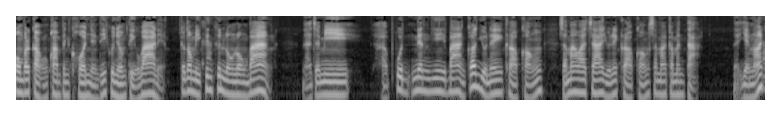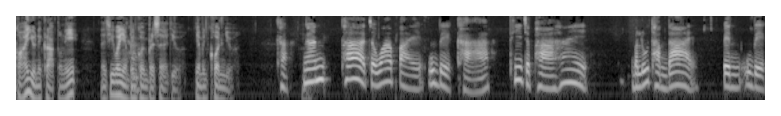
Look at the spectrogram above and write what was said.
องค์ประกอบของความเป็นคนอย่างที่คุณโยมติว่าเนี่ยก็ต้องมีขึ้นขึ้นลงลงบ้างนะจะมี พูดเนื่องยี่บ้างก็อยู่ในกรอบของสมาวาจาอยู่ในกรอบของสมากรรมตะอย่างน้อยขอให้อยู่ในกรอบตรงนี้แต่ชื่อว่ายังเป็นคนประเสริฐอยู่ ยังเป็นคนอยู่ ค่ะ งั้นถ้าจะว่าไปอุเบกขาที่จะพาให้บรรลุธรรมได้ เป็นอุเบก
